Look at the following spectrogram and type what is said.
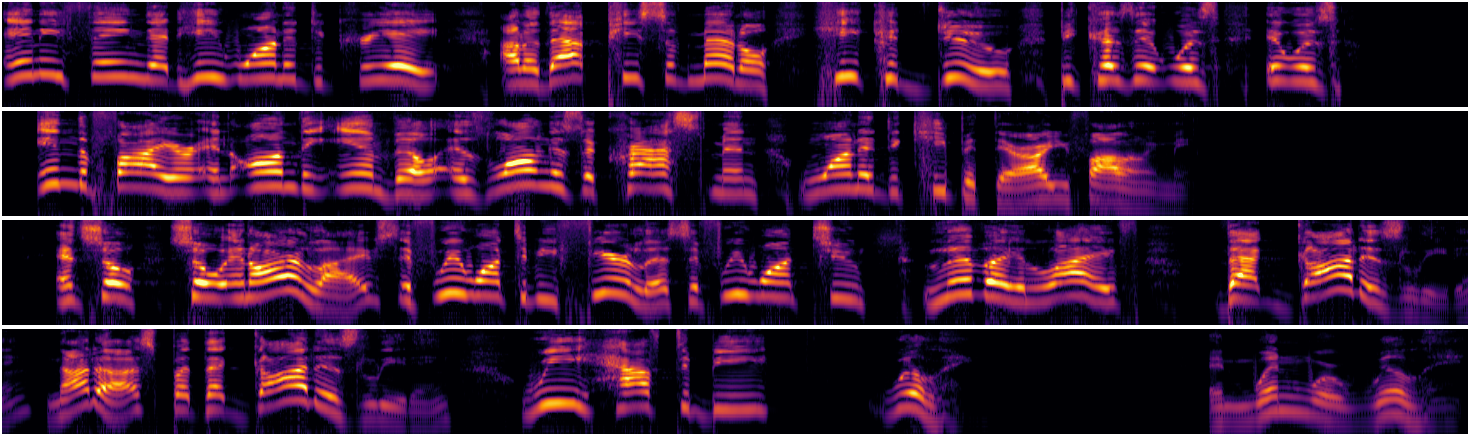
anything that he wanted to create out of that piece of metal, he could do because it was, it was in the fire and on the anvil as long as the craftsman wanted to keep it there. Are you following me? And so, so in our lives, if we want to be fearless, if we want to live a life that God is leading, not us, but that God is leading, we have to be willing. And when we're willing,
